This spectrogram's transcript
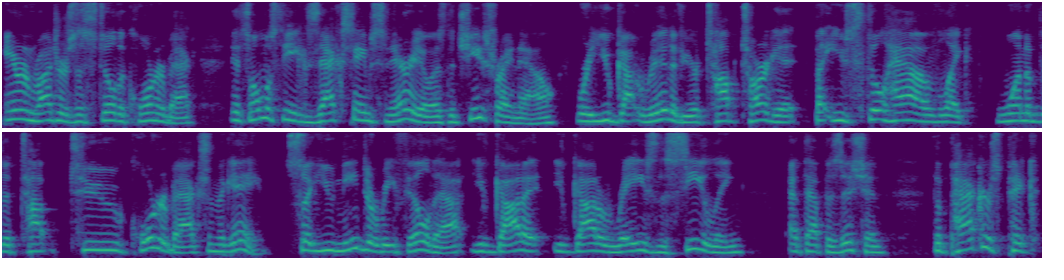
Aaron Rodgers is still the cornerback. It's almost the exact same scenario as the Chiefs right now, where you got rid of your top target, but you still have like one of the top two quarterbacks in the game. So you need to refill that. You've got to you've got to raise the ceiling at that position. The Packers pick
